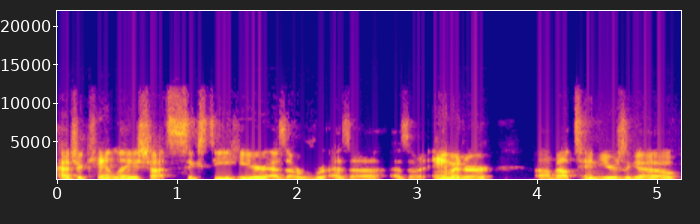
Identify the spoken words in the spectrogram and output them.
Patrick Cantlay shot 60 here as a as a as an amateur uh, about 10 years ago.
